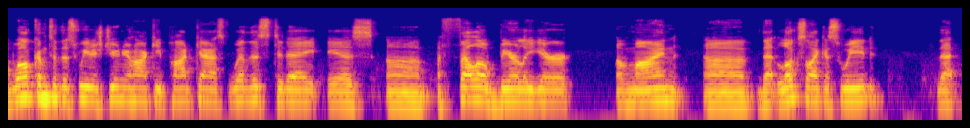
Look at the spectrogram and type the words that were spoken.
Uh, welcome to the Swedish Junior Hockey Podcast. With us today is uh, a fellow beer leaguer of mine uh, that looks like a Swede, that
